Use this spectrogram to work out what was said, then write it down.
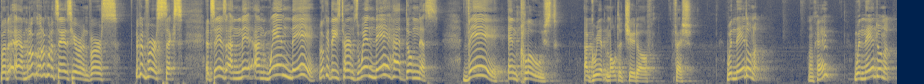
But um, look, look what it says here in verse. Look at verse 6. It says, and, they, and when they, look at these terms, when they had done this, they enclosed a great multitude of fish. When they done it, okay? When they done it,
